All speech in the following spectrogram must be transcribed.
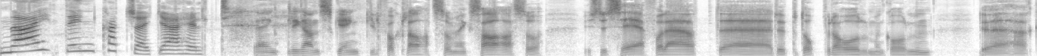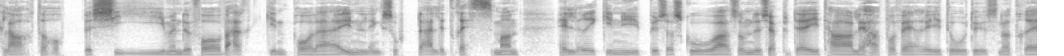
Nei, den catcha ikke jeg helt. Det er egentlig ganske enkelt forklart, som jeg sa. Altså, hvis du ser for deg at uh, du er på toppen av Holmenkollen, du er klar til å hoppe ski, men du får verken på deg yndlingsskjorte eller dressmann, heller ikke nypussa skoa som du kjøpte i Italia på ferie i 2003.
